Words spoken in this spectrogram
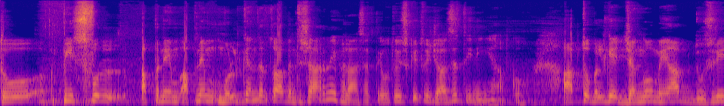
तो पीसफुल अपने अपने मुल्क के अंदर तो आप इंतज़ार नहीं फैला सकते, वो तो इसकी तो इजाज़त ही नहीं है आपको। आप तो बल्कि जंगों में आप दूसरी,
